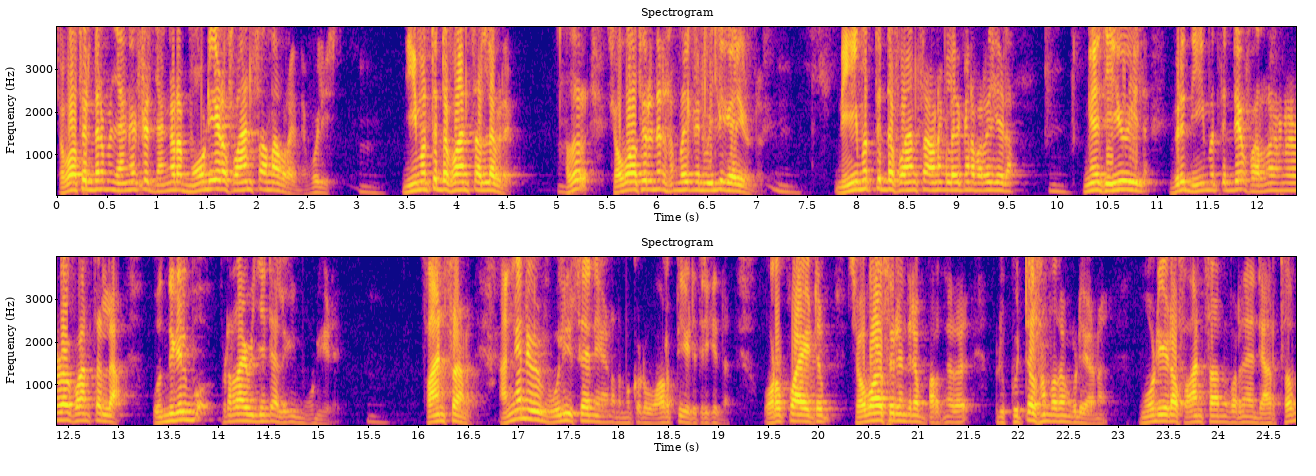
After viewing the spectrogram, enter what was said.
ശോഭാ സുരേന്ദ്രൻ ഞങ്ങൾക്ക് ഞങ്ങളുടെ മോഡിയുടെ ഫാൻസ് ആണെന്നാണ് പറയുന്നത് പോലീസ് നിയമത്തിന്റെ ഫാൻസ് അല്ല അവർ അത് ശോഭാ സുരേന്ദ്രൻ സമ്മതിക്കാൻ വലിയ കാര്യമുണ്ട്. നിയമത്തിന്റെ ഫാൻസ് ആണെങ്കിൽ അതിങ്ങനെ പറയുകയില്ല. ഇങ്ങനെ ചെയ്യുകയില്ല. ഇവർ നിയമത്തിന്റെ ഭരണഘടനയുടെ ഫാൻസ് അല്ല ഒന്നുകിൽ പിണറായി വിജയന്റെ അല്ലെങ്കിൽ മോഡിയുടെ. ഫാൻസാണ് അങ്ങനെ ഒരു പോലീസ് സേനയാണ് നമുക്കിവിടെ വളർത്തിയെടുത്തിരിക്കുന്നത് ഉറപ്പായിട്ടും ശോഭാ സുരേന്ദ്രൻ പറഞ്ഞത് ഒരു കുറ്റസമ്മതം കൂടിയാണ്. മോഡിയുടെ ഫാൻസാന്ന് പറഞ്ഞതിന്റെ അർത്ഥം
